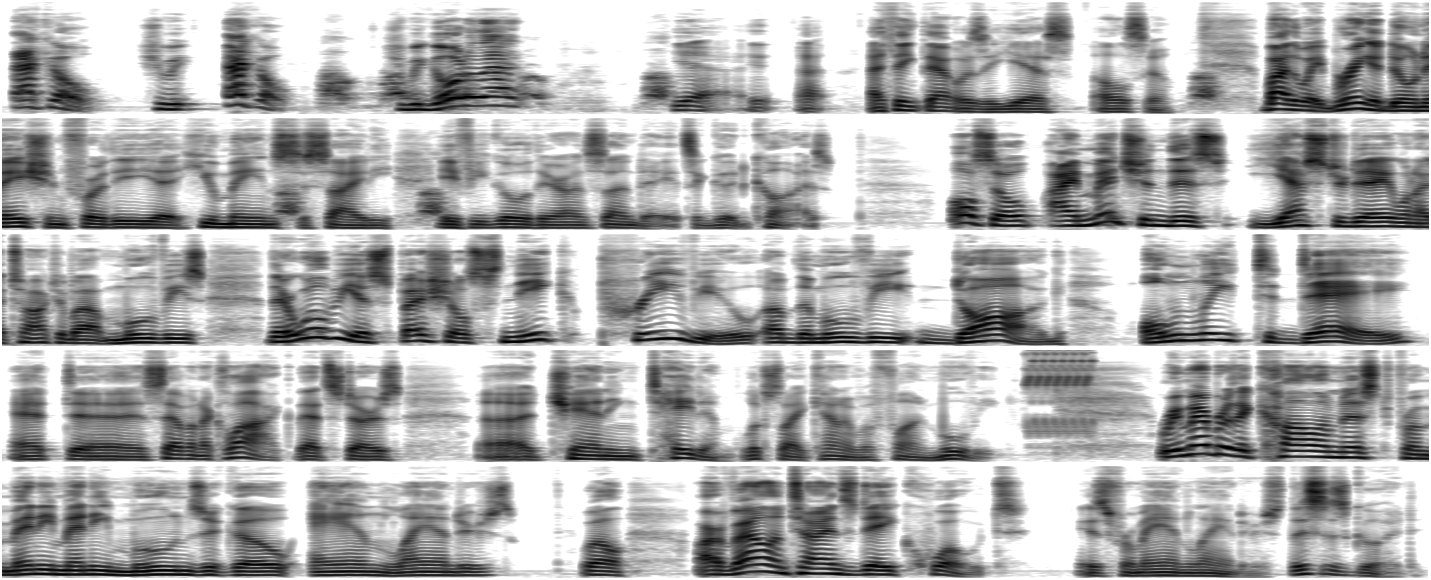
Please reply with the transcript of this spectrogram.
Echo. Should we? Echo. Should we go to that? Yeah, I- think that was a yes also. By the way, bring a donation for the uh, Humane Society if you go there on Sunday. It's a good cause. Also, I mentioned this yesterday when I talked about movies. There will be a special sneak preview of the movie Dog only today at uh, 7 o'clock. That stars uh, Channing Tatum. Looks like kind of a fun movie. Remember the columnist from many, many moons ago, Ann Landers? Well, our Valentine's Day quote is from Ann Landers. This is good.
